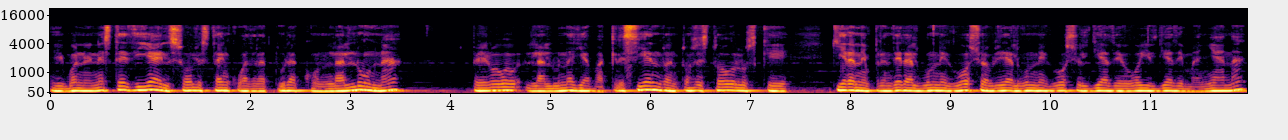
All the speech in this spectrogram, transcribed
eh, bueno, en este día el Sol está en cuadratura con la Luna, pero la Luna ya va creciendo, entonces todos los que quieran emprender algún negocio, abrir algún negocio el día de hoy, el día de mañana,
